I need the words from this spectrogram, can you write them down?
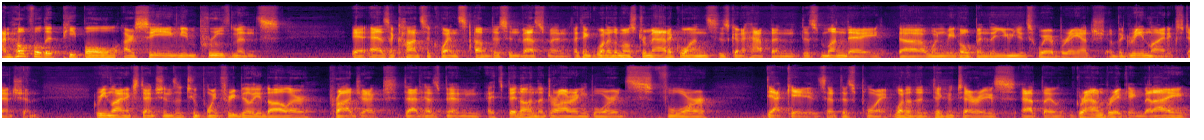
I'm hopeful that people are seeing improvements as a consequence of this investment. I think one of the most dramatic ones is going to happen this Monday uh, when we open the Union Square branch of the Green Line extension. Green Line extension is a 2.3 billion dollar project that has been it's been on the drawing boards for decades at this point. One of the dignitaries at the groundbreaking that I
